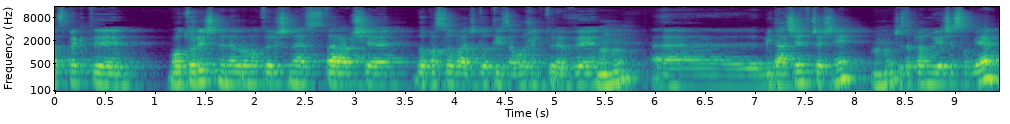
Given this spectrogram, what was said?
aspekty motoryczne, neuromotoryczne staram się dopasować do tych założeń, które wy Mhm. e, mi dacie wcześniej, Mhm. że zaplanujecie sobie.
